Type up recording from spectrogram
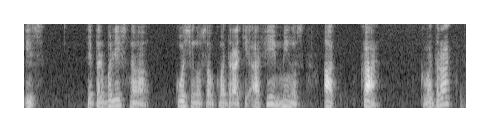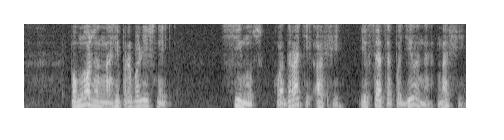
із гіперболічного косинуса в квадраті Афі мінус АК квадрат помножене на гіперболічний синус в квадраті Афі. І все це поділене на Фі.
